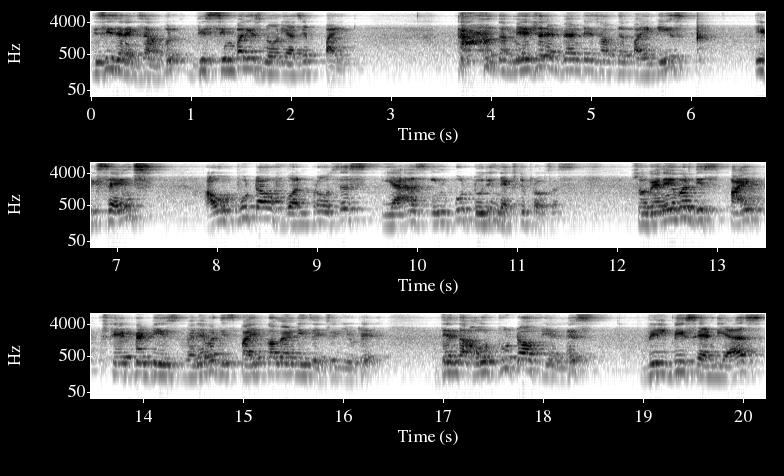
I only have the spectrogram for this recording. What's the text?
This is an example. This symbol is known as a pipe. the major advantage of the pipe is it sends output of one process as input to the next process. So whenever this pipe statement is, whenever this pipe command is executed, then the output of ls will be sent as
